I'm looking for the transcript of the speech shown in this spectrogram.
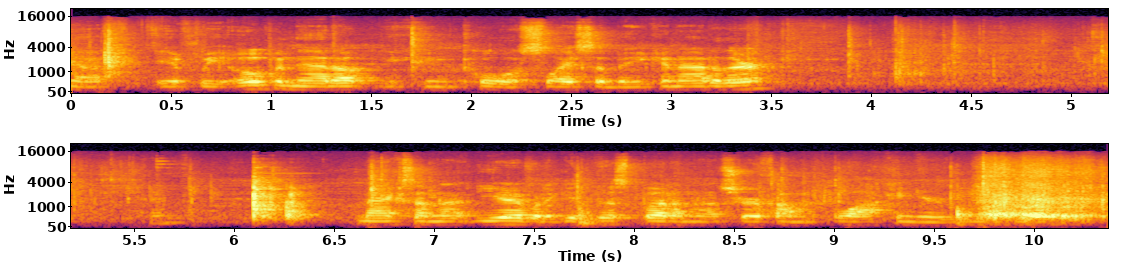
Now, if we open that up, you can pull a slice of bacon out of there. Okay. Max, I'm not, you're able to get this but I'm not sure if I'm blocking your view.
